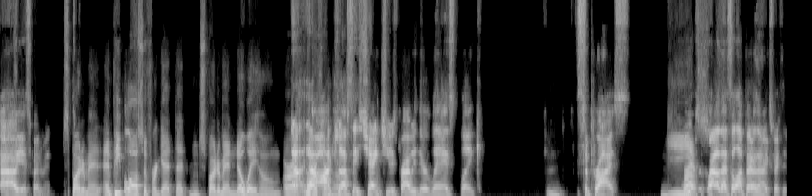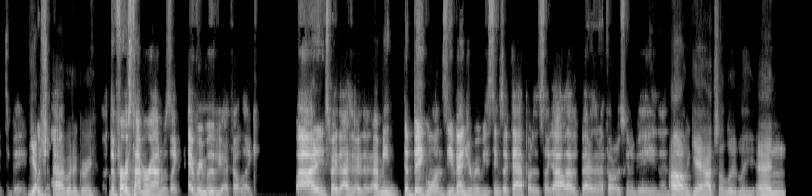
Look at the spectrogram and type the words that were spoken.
oh yeah, Spider Man. Spider Man, and people also forget that Spider Man No Way Home or No, uh, no, From actually, I'll say Shang Chi was probably their last like surprise. I yes, wow, that's a lot better than I expected it to be. yep, Which I would agree. the first time around was like every movie I felt like, wow, I didn't expect that. I, I, I mean, the big ones, the Avenger movies, things like that. But it's like, oh, that was better than I thought it was going to be. And then Oh yeah, absolutely. And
